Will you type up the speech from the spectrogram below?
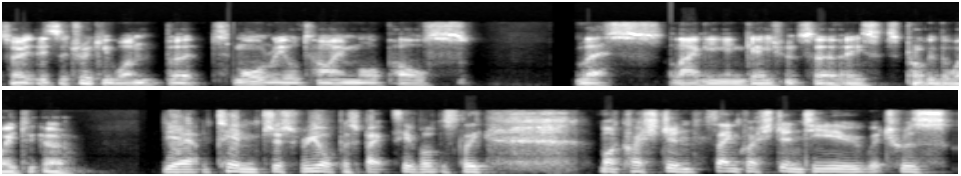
So it's a tricky one, but more real time, more pulse, less lagging engagement surveys is probably the way to go. Yeah, Tim, just from your perspective, obviously, my question, same question to you, which was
